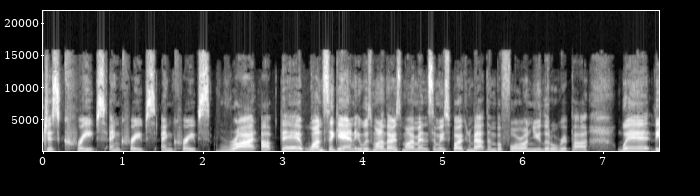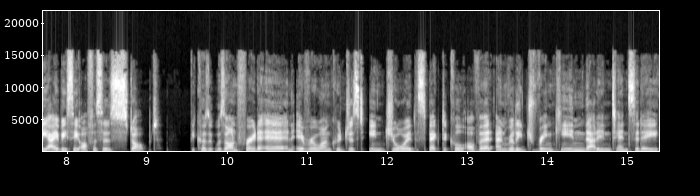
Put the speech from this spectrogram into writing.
Just creeps and creeps and creeps right up there. Once again, it was one of those moments, and we've spoken about them before on You Little Ripper, where the ABC officers stopped because it was on free to air and everyone could just enjoy the spectacle of it and really drink in that intensity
